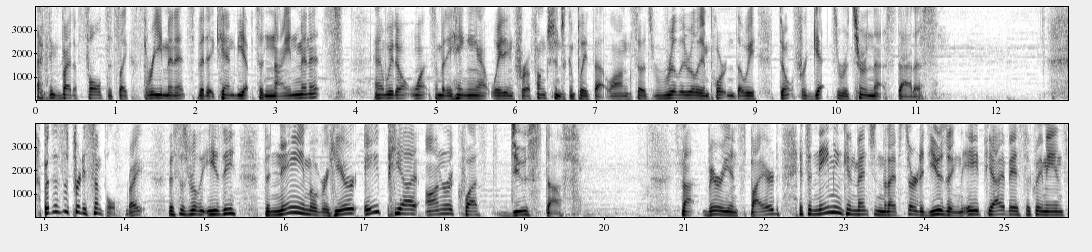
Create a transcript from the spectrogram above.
I think by default, it's like three minutes, but it can be up to nine minutes. And we don't want somebody hanging out waiting for a function to complete that long. So it's really, really important that we don't forget to return that status. But this is pretty simple, right? This is really easy. The name over here, API on request do stuff. It's not very inspired. It's a naming convention that I've started using. The API basically means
